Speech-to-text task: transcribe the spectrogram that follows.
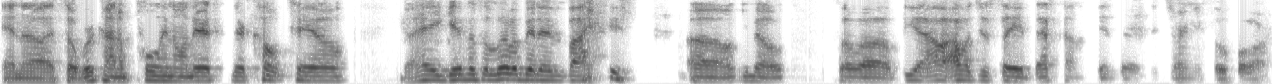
and uh, so we're kind of pulling on their their coattail. You know, hey, give us a little bit of advice. uh, you know, so uh, yeah, I, I, would just say that's kind of been the, the journey so far.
